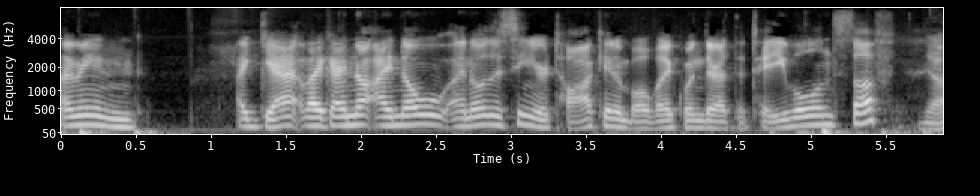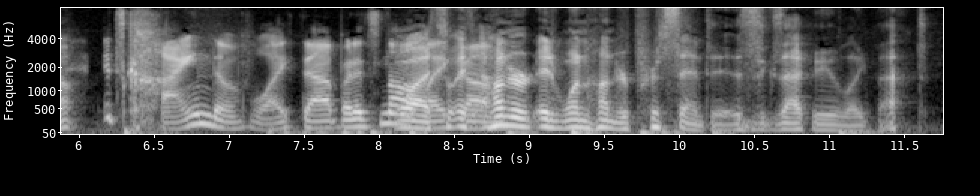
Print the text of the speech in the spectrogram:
I mean, I get like I know I know I know the scene you're talking about like when they're at the table and stuff. Yeah. It's kind of like that, but it's not well, like it's, it's um, 100 it 100% is exactly like that.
